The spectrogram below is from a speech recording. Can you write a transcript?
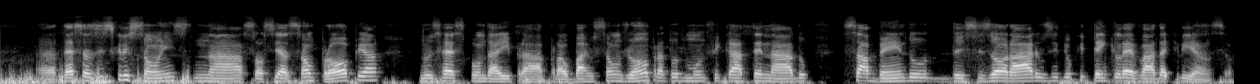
uh, dessas inscrições na associação própria? Nos responda aí para o bairro São João, para todo mundo ficar atenado sabendo desses horários e do que tem que levar da criança.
